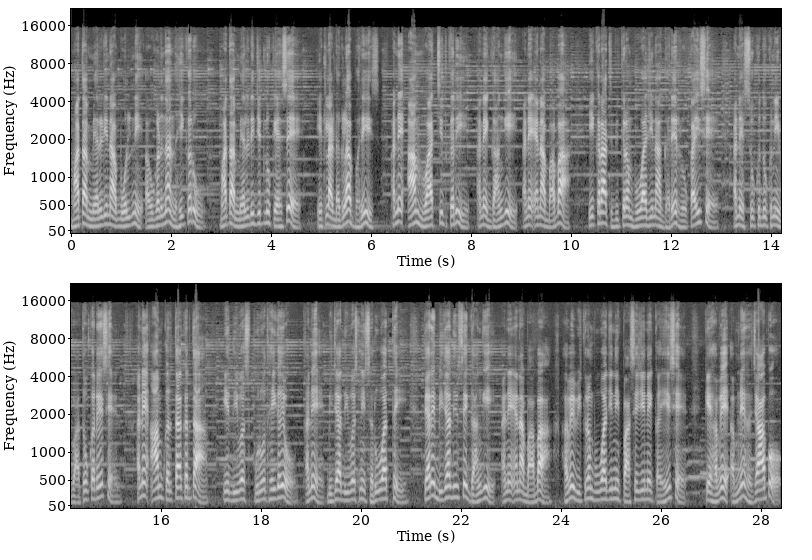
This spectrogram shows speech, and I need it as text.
માતા મેલડીના બોલની અવગણના નહીં કરું? માતા મેલડી જેટલું કહેશે, એટલા ડગલા ભરીશ અને આમ વાતચીત કરી અને ગાંગી અને એના બાબા એકરાત વિક્રમ ભુવાજીના ઘરે રોકાય છે. અને સુખ દુઃખની વાતો કરે છે. અને આમ કરતાં કરતાં એ દિવસ પૂરો થઈ ગયો અને બીજા દિવસની શરૂઆત થઈ. ત્યારે બીજા દિવસે ગાંગી અને એના બાબા હવે વિક્રમ બુવાજીની પાસે જઈને કહે છે કે, હવે અમને રજા આપો.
